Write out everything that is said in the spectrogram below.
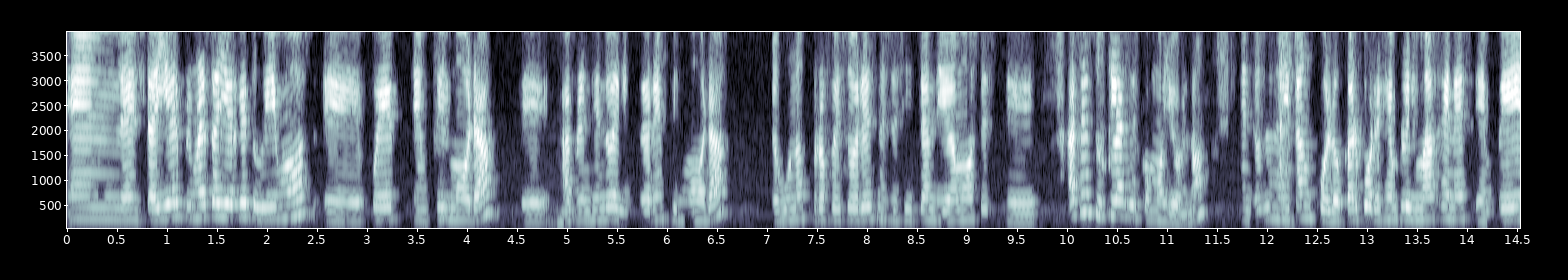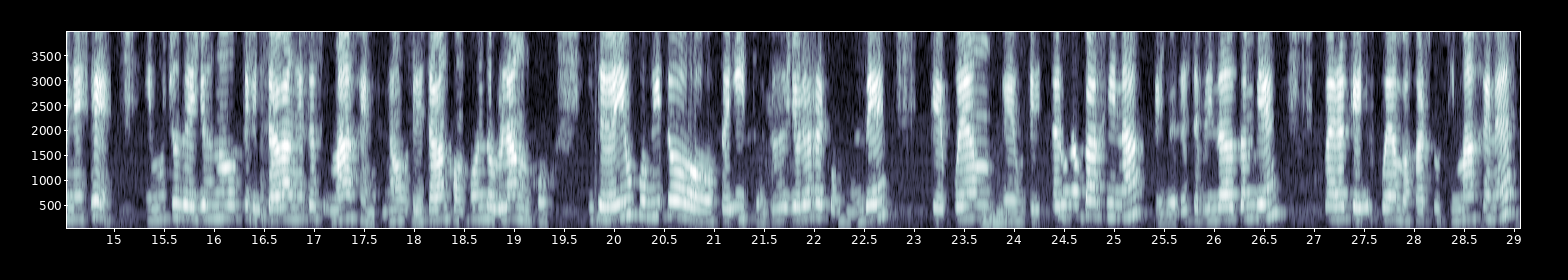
en el taller, el primer taller que tuvimos eh, fue en Filmora, eh, aprendiendo a editar en Filmora. Algunos profesores necesitan, digamos, este, hacen sus clases como yo, ¿no? Entonces necesitan colocar, por ejemplo, imágenes en PNG y muchos de ellos no utilizaban esas imágenes, ¿no? Utilizaban con fondo blanco y se veía un poquito feíto. Entonces yo les recomendé que puedan eh, utilizar una página que yo les he brindado también para que ellos puedan bajar sus imágenes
